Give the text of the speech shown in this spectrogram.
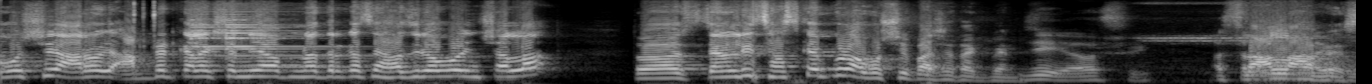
অবশ্যই আরও আপডেট কালেকশন নিয়ে আপনাদের কাছে হাজির হব ইনশাল্লাহ। তো চ্যানেলটি সাবস্ক্রাইব করে অবশ্যই পাশে থাকবেন। জি অবশ্যই। আল্লাহ হাফেজ।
